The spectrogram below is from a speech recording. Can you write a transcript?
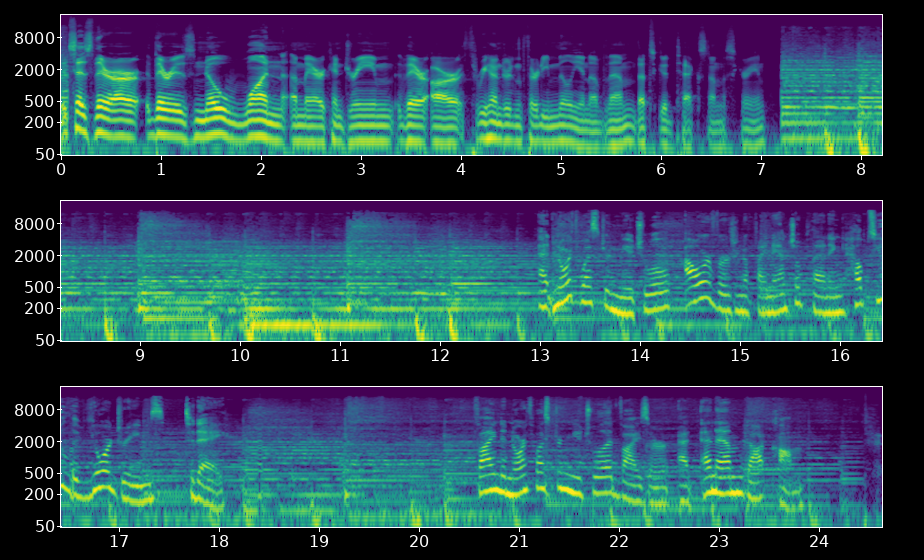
Says there are there is no one American dream. There are 330 million of them. That's good text on the screen. At Northwestern Mutual, our version of financial planning helps you live your dreams today. Find a Northwestern Mutual advisor at nm.com.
